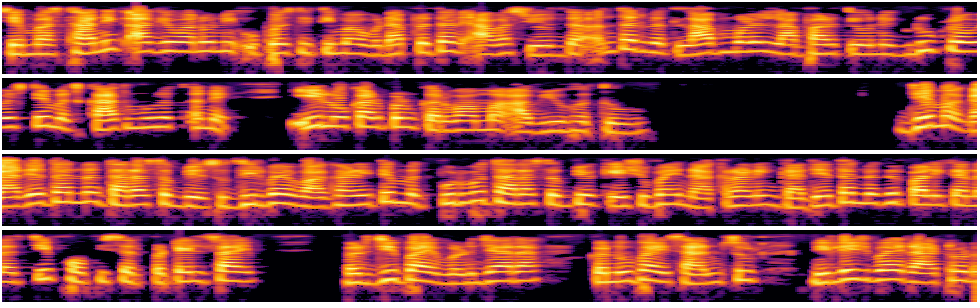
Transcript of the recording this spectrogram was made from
જેમાં સ્થાનિક આગેવાનોની ઉપસ્થિતિમાં વડાપ્રધાન આવાસ યોજના અંતર્ગત લાભ મળેલ લાભાર્થીઓને ગૃહ પ્રવેશ તેમજ ખાતમુહૂર્ત અને ઈ લોકાર્પણ કરવામાં આવ્યું હતું. જેમાં ગારિયાધારના ધારાસભ્ય સુધીરભાઈ વાઘાણી તેમજ પૂર્વ ધારાસભ્ય કેશુભાઈ નાકરાણી ગારિયાધાર નગરપાલિકાના ચીફ ઓફિસર પટેલ સાહેબ હરજીભાઈ વણજારા કનુભાઈ સાનસુર નિલેશભાઈ રાઠોડ,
